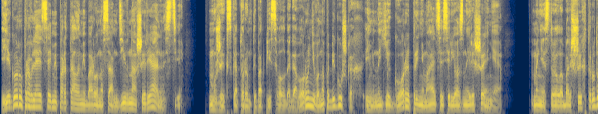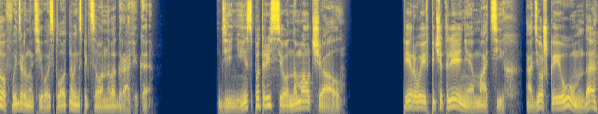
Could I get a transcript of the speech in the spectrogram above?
Егор управляет всеми порталами барона Самди в нашей реальности. Мужик, с которым ты подписывал договор, у него на побегушках. Именно Егор и принимает все серьезные решения. Мне стоило больших трудов выдернуть его из плотного инспекционного графика. Денис потрясенно молчал. Первые впечатления, мать их. Одежка и ум, да?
